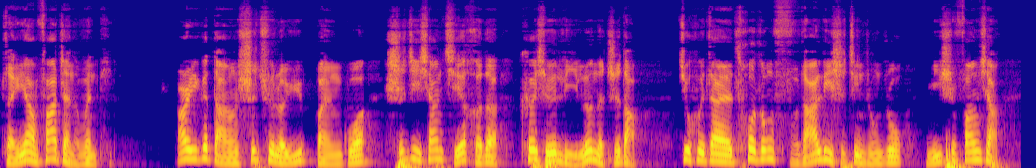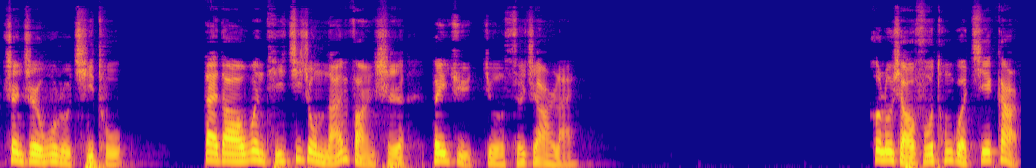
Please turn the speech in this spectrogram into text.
怎样发展的问题。而一个党失去了与本国实际相结合的科学理论的指导。就会在错综复杂历史进程中迷失方向，甚至误入歧途。待到问题击中难返时，悲剧就随之而来。赫鲁晓夫通过揭盖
